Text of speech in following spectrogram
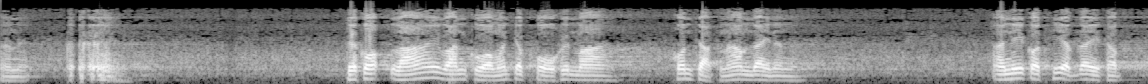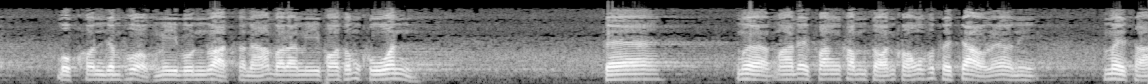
นั่นแหละ แต่ก็หลายวันกว่ามันจะโผล่ขึ้นมาพ้นจากน้ำได้นั่นอันนี้ก็เทียบได้ครับ บุคคลจำพวก มีบุญวาสนาบารมีพอสมควร แต่เมื่อมาได้ฟังคำสอนของพระพุทธเจ้าแล้วนี่ ไม่สา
